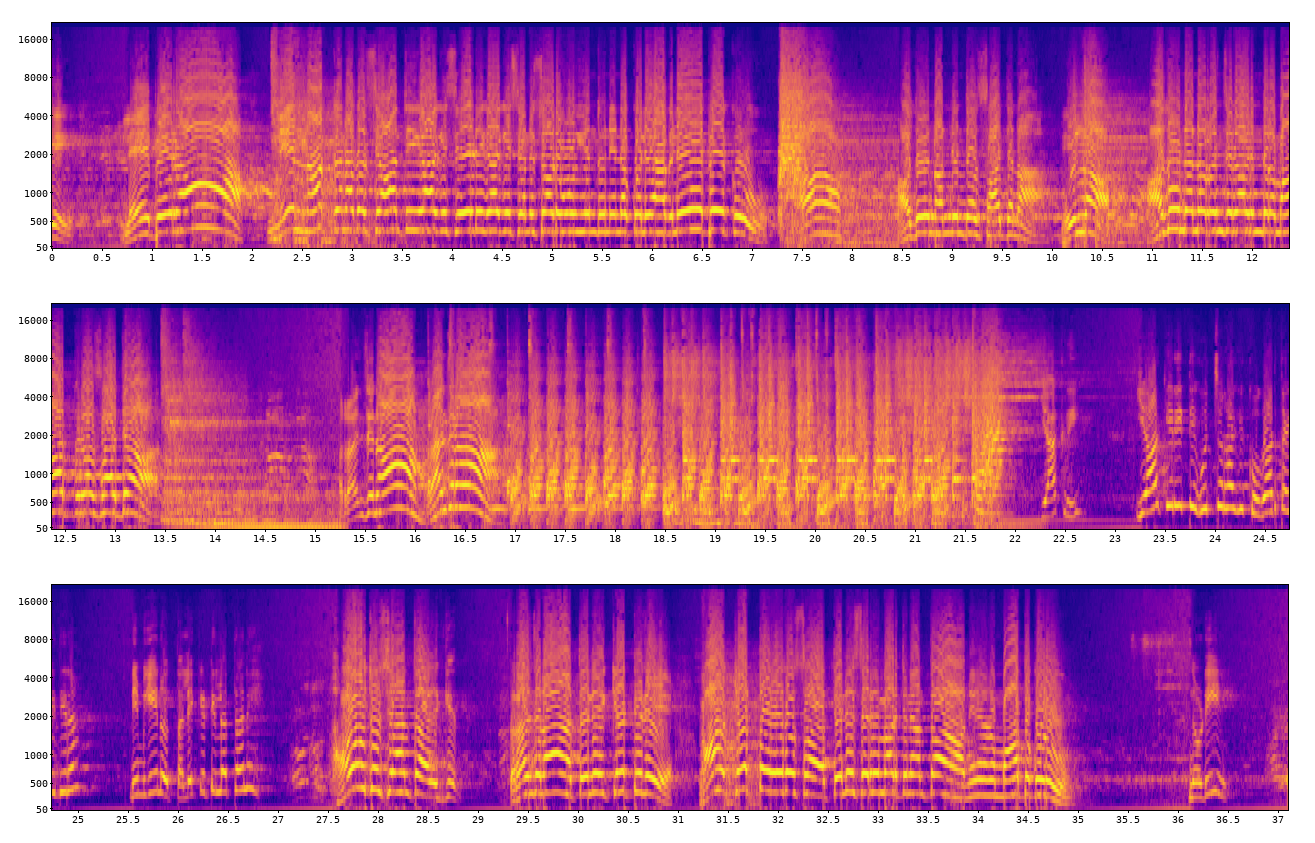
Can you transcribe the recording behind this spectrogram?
ಹುಡುಕಾಟಕ್ಕೆ ಲೇ ಬೇರಾ ನಿನ್ನ ಅಕ್ಕನದ ಶಾಂತಿಗಾಗಿ ಸೇಡಿಗಾಗಿ ಸೆಣಸಾಡುವು ಎಂದು ನಿನ್ನ ಕೊಲೆ ಆಗಲೇಬೇಕು. ಆ ಅದು ನನ್ನಿಂದ ಸಾಧನ ಇಲ್ಲ ಅದು ನನ್ನ ರಂಜನಾದಿಂದ ಮಾತ್ರ ಸಾಧ್ಯ. ರಂಜನಾ ರಂಜನಾ! ಯಾಕ್ರಿ? ಯಾಕೆ ಈ ರೀತಿ ಹುಚ್ಚರಾಗಿ ಕೂಗಾಡ್ತಾ ಇದ್ದೀರಾ? ನಿಮ್ಗೇನು ತಲೆ ಕೆಟ್ಟಿಲ್ಲ ತಾನೆ? ಹೌದು ಶಾಂತ ರಂಜನಾ ತಲೆ ಕೆಟ್ಟಿದೆ. ಆ ಕೆಟ್ಟ ಓದಸ ತಲೆ ಸರಿ ಮಾಡ್ತೀನಿ ಅಂತ ನೀನು ಮಾತು ಕೊಡು. ನೋಡಿ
